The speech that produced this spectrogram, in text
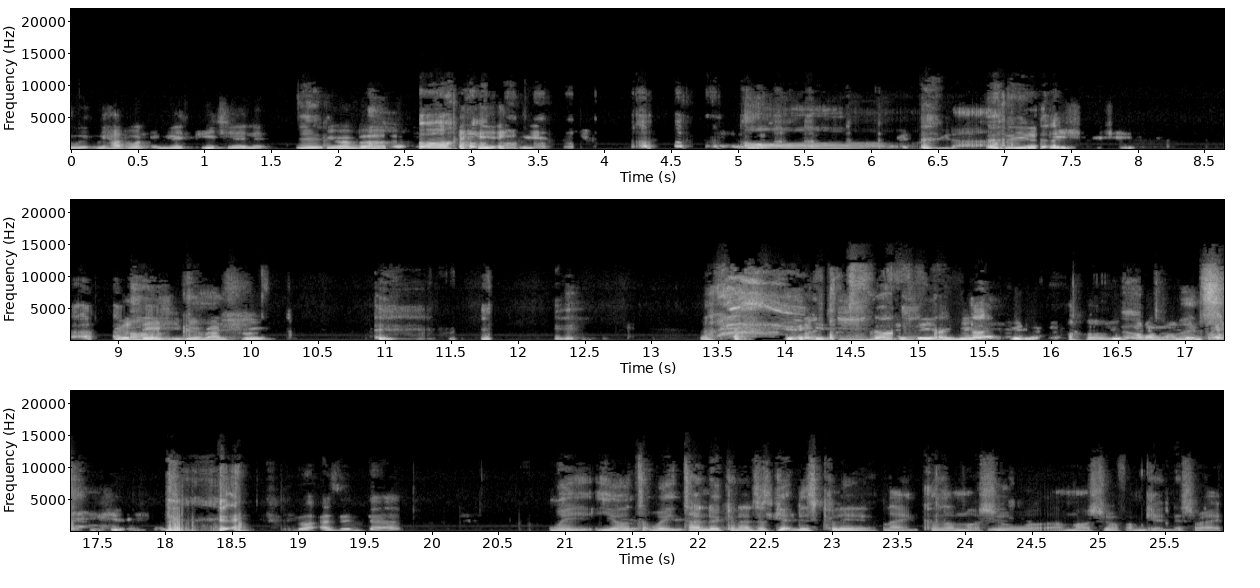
we, we had one English teacher, innit? Yeah. You remember her? oh, Oh, nah. So you're saying, she, you're Oh, she's been ran through. no, You're saying she's been ran through Oh, by the man that- not as in that. Wait, yo, t- wait, Tando, can I just get this clear? Like, because I'm not sure. What, I'm not sure if I'm getting this right.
